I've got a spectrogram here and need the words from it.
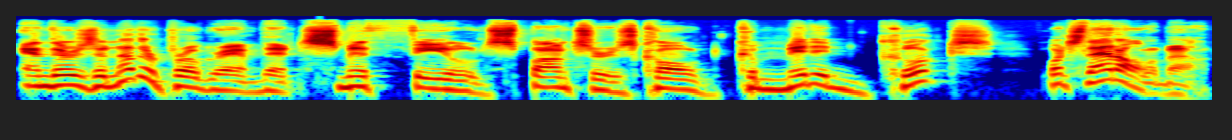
And there's another program that Smithfield sponsors called Committed Cooks. What's that all about?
